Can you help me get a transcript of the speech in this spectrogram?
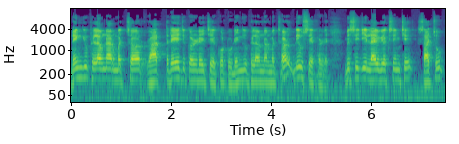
ડેન્ગ્યુ ફેલાવનાર મચ્છર રાત્રે જ કરડે છે. ખોટું. ડેન્ગ્યુ ફેલાવનાર મચ્છર દિવસે કરડે. બીસીજી લાઈવ વેક્સિન છે. સાચું.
